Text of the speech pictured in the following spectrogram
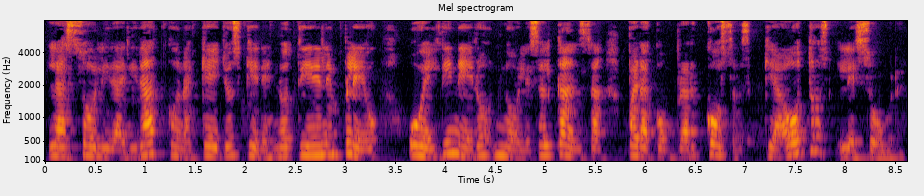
la solidaridad con aquellos quienes no tienen empleo o el dinero no les alcanza para comprar cosas que a otros les sobran.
